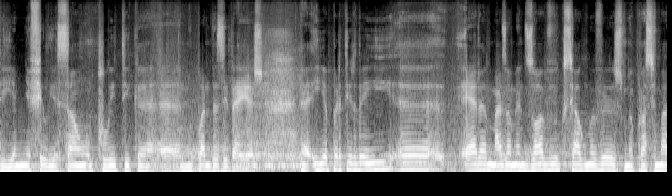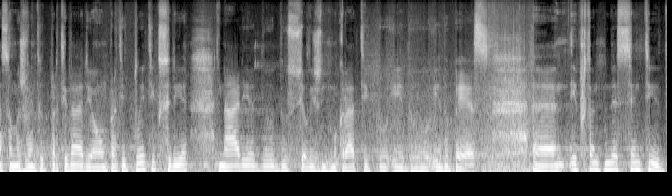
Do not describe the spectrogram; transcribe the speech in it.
e a minha filiação política no plano das ideias. E a partir daí era mais ou menos óbvio que se alguma vez me aproximasse a uma juventude partidária ou a um partido político seria na área do, do socialismo democrático e do, e do PS. E portanto, nesse sentido,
